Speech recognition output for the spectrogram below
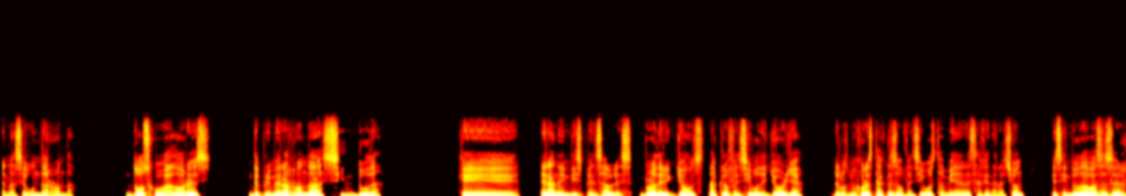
en la segunda ronda. Dos jugadores de primera ronda, sin duda, que eran indispensables. Broderick Jones, tackle ofensivo de Georgia, de los mejores tackles ofensivos también en esta generación, que sin duda vas a ser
